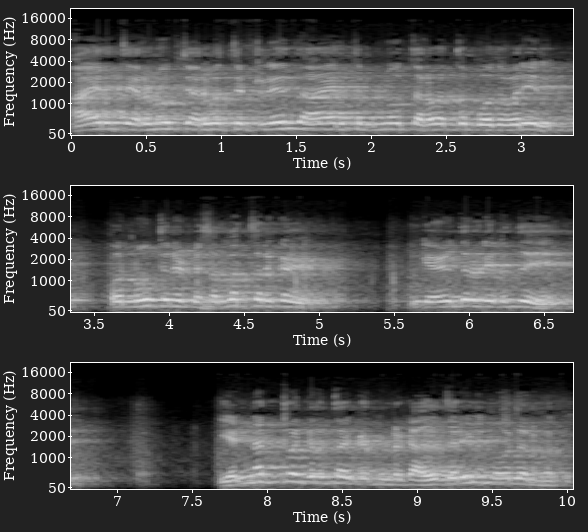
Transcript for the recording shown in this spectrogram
ஆயிரத்தி இரநூத்தி அறுபத்தெட்டுலேருந்து ஆயிரத்தி எட்நூத்தி அறுபத்தொம்போது வரையில் ஒரு நூத்தி ரெண்டு சம்பத்தர்கள் இங்கே எழுந்தருள் இருந்து எண்ணற்ற கிரந்தங்கள் பண்ணிருக்கு அது தெரியும் முதல்ல நமக்கு.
